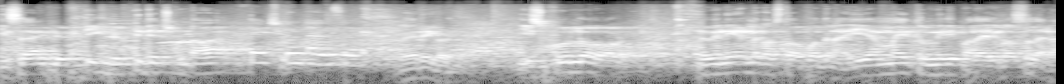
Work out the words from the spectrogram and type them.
ఈసారి ఫిఫ్టీకి ఫిఫ్టీ తెచ్చుకుంటావా? తెచ్చుకుంటాను సార్. వెరీ గుడ్ ఈ స్కూల్లో నువ్వు ఎన్ని గంటలకు వస్తావు పొద్దున? ఈ అమ్మాయి తొమ్మిది పదహైదుకి వస్తుందట.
